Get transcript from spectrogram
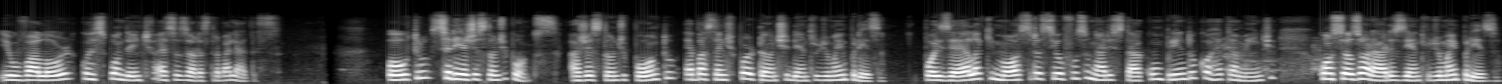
e o valor correspondente a essas horas trabalhadas. Outro seria a gestão de pontos. A gestão de ponto é bastante importante dentro de uma empresa, pois é ela que mostra se o funcionário está cumprindo corretamente com seus horários dentro de uma empresa.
